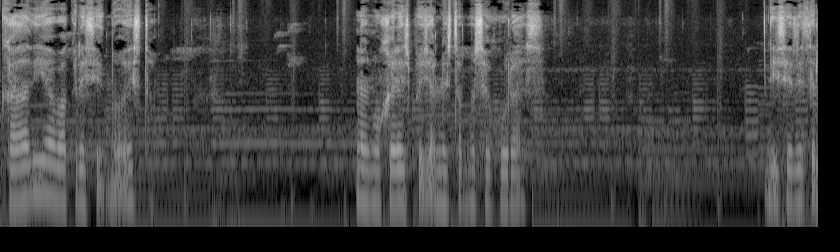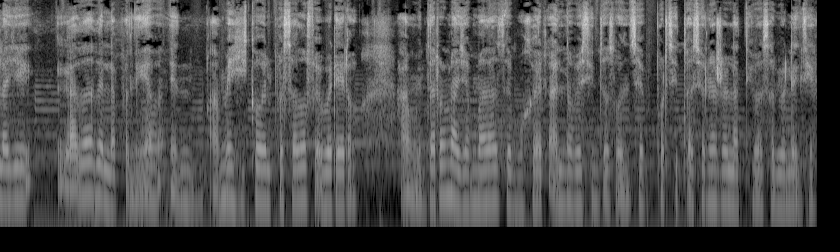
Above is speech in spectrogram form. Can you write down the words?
cada día va creciendo esto las mujeres pues ya no estamos seguras. Dice, desde la llegada de la pandemia en, a México el pasado febrero, aumentaron las llamadas de mujer al 911 por situaciones relativas a violencia.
